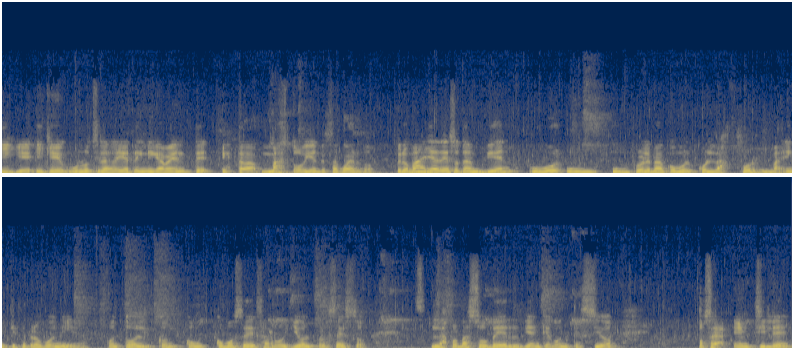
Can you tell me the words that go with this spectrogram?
y que, y que uno si las leía técnicamente estaba más todavía en desacuerdo. Pero más allá de eso también hubo un, un problema con, con, la forma en que se proponía, con, todo el, con, con cómo se desarrolló el proceso, la forma soberbia en que aconteció. O sea, en Chile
